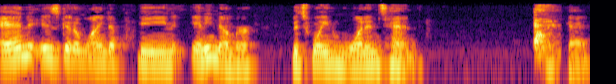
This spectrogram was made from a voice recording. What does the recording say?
n is going to wind up being any number between 1 and 10 okay?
